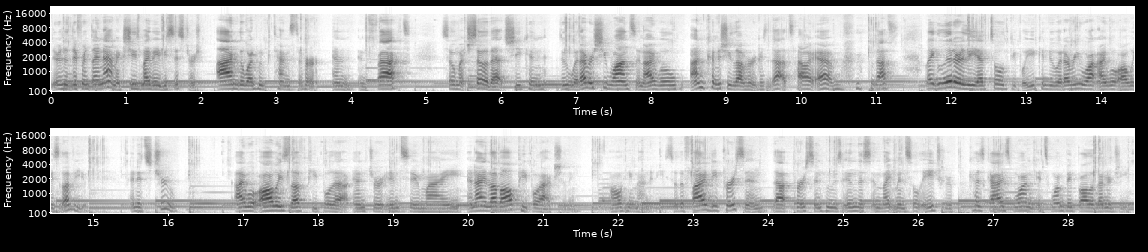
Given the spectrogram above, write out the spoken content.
There's a different dynamic. She's my baby sister. I'm the one who tends to her. And in fact so much so that she can do whatever she wants and I will unconditionally love her because that's how I am. that's like literally, I've told people, you can do whatever you want, I will always love you. And it's true. I will always love people that enter into my, and I love all people actually, all humanity. So the 5D person, that person who's in this enlightenment soul age group, because guys, one, it's one big ball of energy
